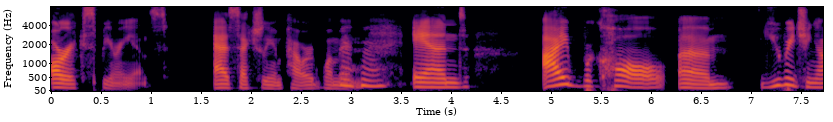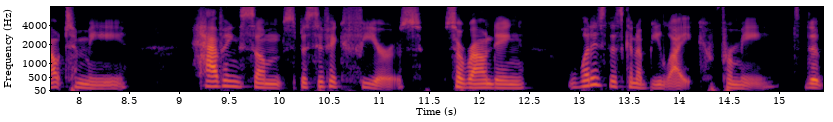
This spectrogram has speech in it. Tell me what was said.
our experience as sexually empowered women. Mhm. And I recall um, you reaching out to me having some specific fears surrounding what is this going to be like for me the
